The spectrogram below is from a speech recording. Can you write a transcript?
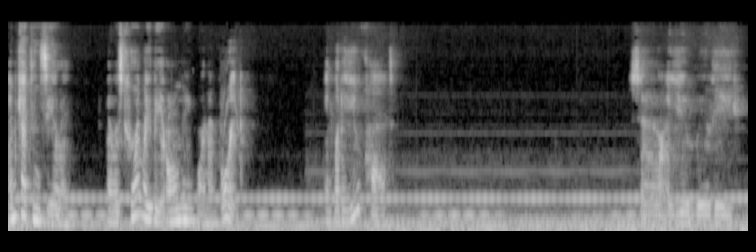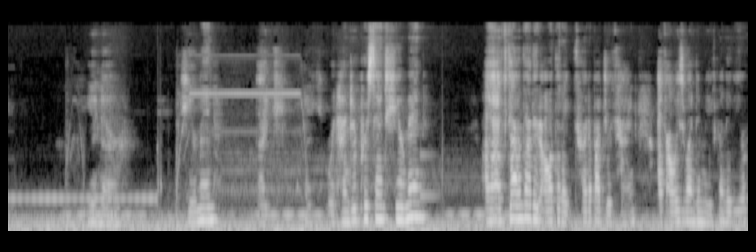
I'm Captain Zero. I was currently the only one on board. And what are you called? So, are you really, you know, human? Like, like 100% human? I, I've downloaded all that I could about your kind. I've always wanted to meet one of you.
